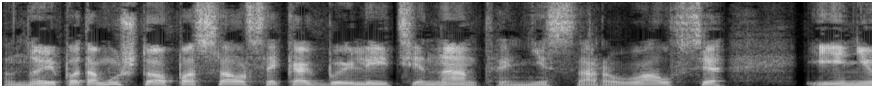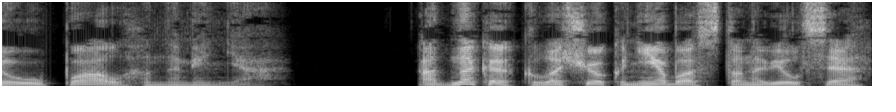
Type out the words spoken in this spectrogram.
но и потому, что опасался, как бы лейтенант не сорвался и не упал на меня. Однако клочок неба становился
